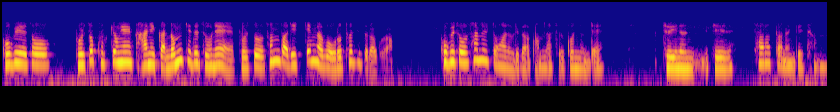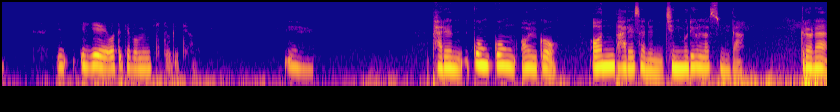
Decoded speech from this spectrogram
거기에서 벌써 국경에 가니까 넘기도 전에 벌써 손발이 쨍하고 얼어 터지더라고요. 거기서 3일 동안 우리가 밤낮을 걷는데 저희는 이렇게 살았다는 게 참 이게 어떻게 보면 기적이죠. 예. 발은 꽁꽁 얼고 언 발에서는 진물이 흘렀습니다. 그러나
